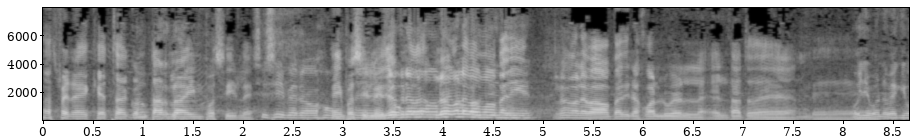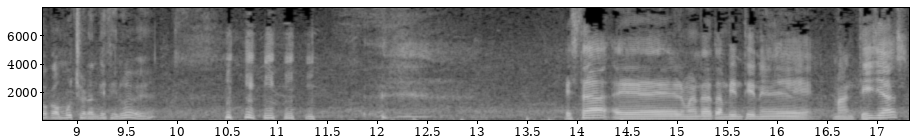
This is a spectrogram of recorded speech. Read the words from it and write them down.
pero es que esto de contarlo es imposible. Sí, sí, pero Es imposible. eh, Yo ojo creo luego le vamos a pedir, luego le vamos a pedir a Juan Luis el, el dato de, de- Oye, pues no me he equivocado mucho, eran 19, ¿eh? Esta eh, hermandad también tiene mantillas,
